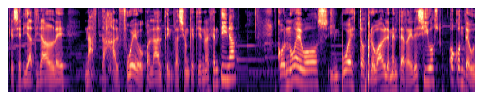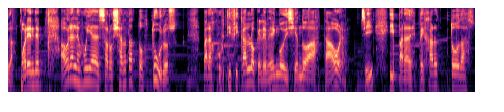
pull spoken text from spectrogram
que sería tirarle nafta al fuego con la alta inflación que tiene Argentina, con nuevos impuestos probablemente regresivos o con deuda. Por ende, ahora les voy a desarrollar datos duros para justificar lo que les vengo diciendo hasta ahora, ¿sí? Y para despejar todas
